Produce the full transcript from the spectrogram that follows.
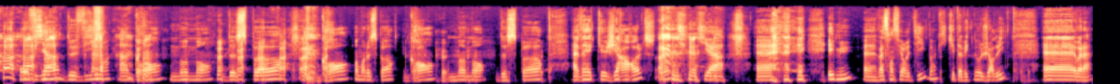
On vient de vivre un grand moment de sport. Grand moment de sport. Grand moment de sport. Avec Gérard Holtz, donc, qui a euh, ému euh, Vincent Cerruti, donc, qui est avec nous aujourd'hui. Euh, voilà.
